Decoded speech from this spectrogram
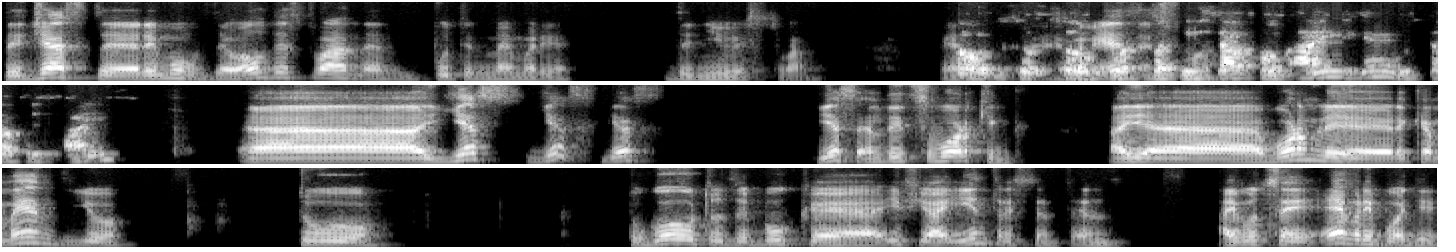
They just uh, remove the oldest one and put in memory the newest one. Oh, so, so, but, but we start from I again, we start with I? Uh, yes, yes, yes. Yes, and it's working. I uh, warmly recommend you to to go to the book uh, if you are interested. And I would say everybody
